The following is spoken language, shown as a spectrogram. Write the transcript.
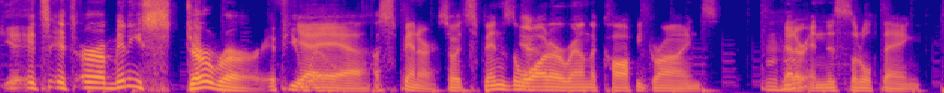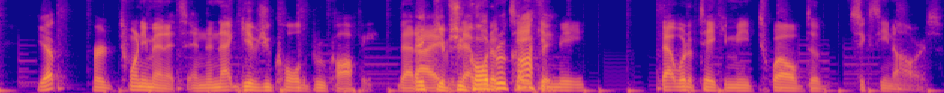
it's it's or a mini stirrer, if you yeah, will. yeah, yeah, a spinner. So it spins the Yeah. water around the coffee grinds Mhm. that are in this little thing Yep. for 20 minutes, and then that gives you cold brew coffee. That It I, gives you that cold brew coffee. Me, that would have taken me 12 to 16 hours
